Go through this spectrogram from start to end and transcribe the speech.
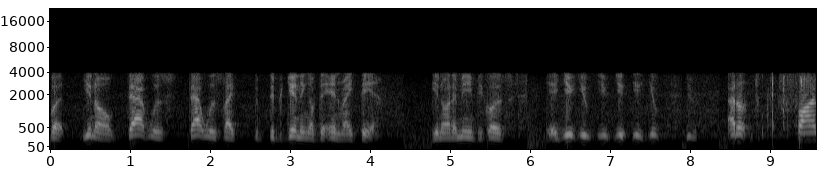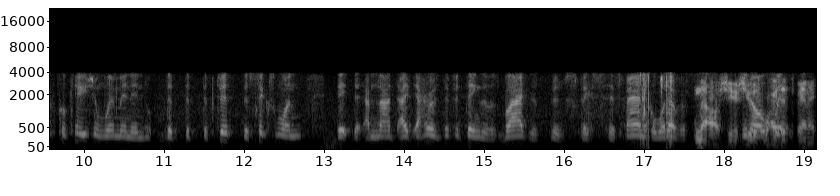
but you know that was that was like the, the beginning of the end right there. You know what I mean? Because you you you you you you, you I don't five Caucasian women and the the, the fifth the sixth one. They, they, I'm not. I, I heard different things. It was black, it was Hispanic, or whatever. No, she she You know, was white with- Hispanic.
